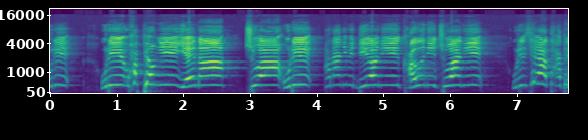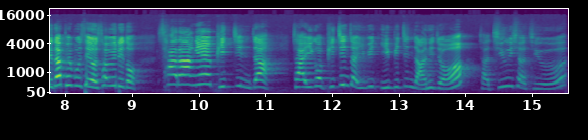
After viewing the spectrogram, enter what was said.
우리 우리 화평이 예나 주아 우리 하나님이 니언이 가은이 주한이 우리 세아 다 대답해 보세요. 서율이도 사랑의 빚진 자. 자 이거 빚진 자 이 빚진 자 아니죠? 자 지으셔 지읒.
